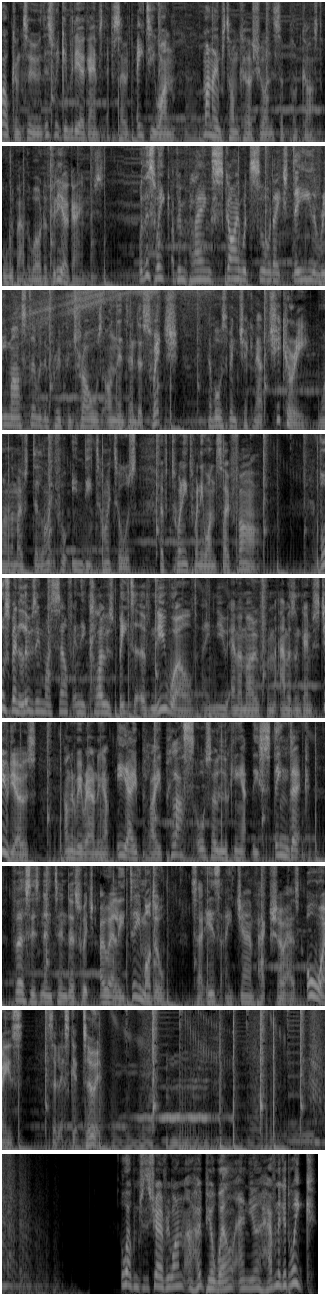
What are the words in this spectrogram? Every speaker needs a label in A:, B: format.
A: Welcome to This Week in Video Games, episode 81. My name's Tom Kershaw, and this is a podcast all about the world of video games. Well, this week I've been playing Skyward Sword HD, the remaster with improved controls on Nintendo Switch. I've also been checking out Chicory, one of the most delightful indie titles of 2021 so far. I've also been losing myself in the closed beta of New World, a new MMO from Amazon Game Studios. I'm going to be rounding up EA Play, plus also looking at the Steam Deck versus Nintendo Switch OLED model. So it is a jam packed show as always, so let's get to it. Welcome to the show, everyone. I hope you're well and you're having a good week.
